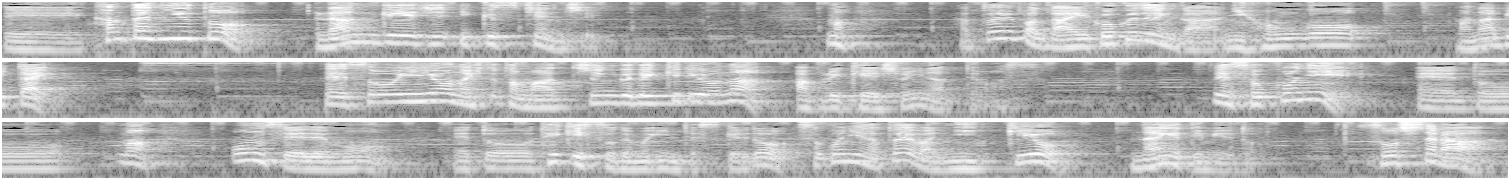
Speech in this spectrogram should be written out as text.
えー簡単に言うと language exchange。まあ例えば外国人が日本語を学びたい。でそういうような人とマッチングできるようなアプリケーションになってます。でそこにえっ、とまあ音声でも、えっとテキストでもいいんですけれどそこに例えば日記を投げてみると。そうしたら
